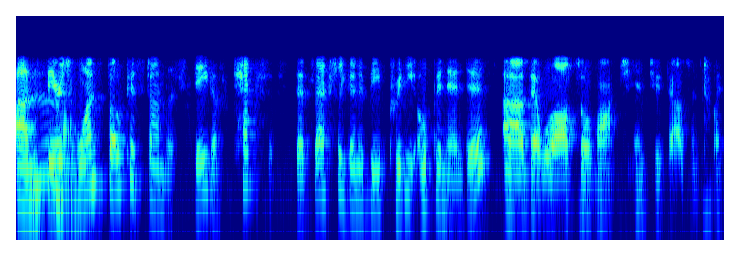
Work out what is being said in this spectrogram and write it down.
Um, There's one focused on the state of Texas that's actually going to be pretty open ended uh, that will also launch in 2020.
